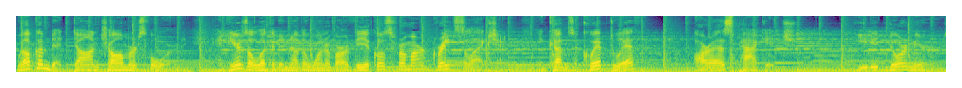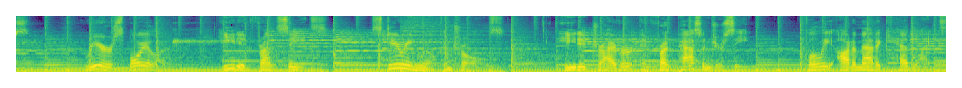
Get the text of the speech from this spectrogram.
Welcome to Don Chalmers Ford, and here's a look at another one of our vehicles from our great selection. It comes equipped with RS package, heated door mirrors, rear spoiler, heated front seats, steering wheel controls, heated driver and front passenger seat, fully automatic headlights,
